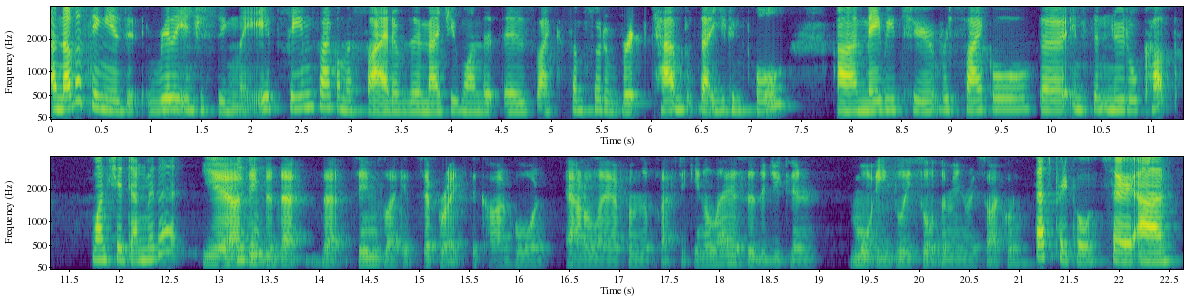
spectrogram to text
Another thing is, it- really interestingly, it seems like on the side of the Maggi one that there's like some sort of rip tab that you can pull, uh, maybe to recycle the instant noodle cup once you're done with it. Yeah, I think think- that, that that seems like it separates the cardboard outer layer from the plastic inner layer so that you can more easily sort them in recycling. That's pretty cool. So, um,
